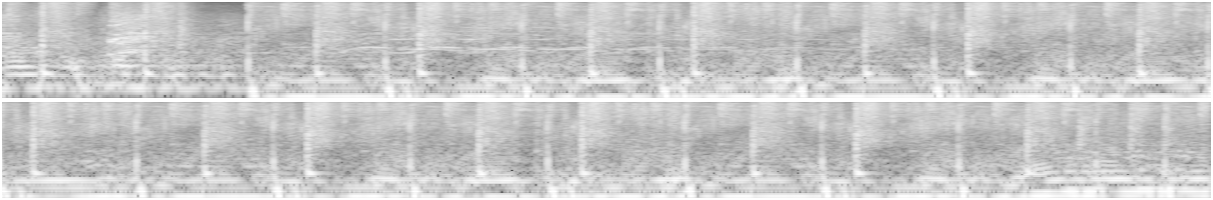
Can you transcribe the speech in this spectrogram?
Burn, burn, burn.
